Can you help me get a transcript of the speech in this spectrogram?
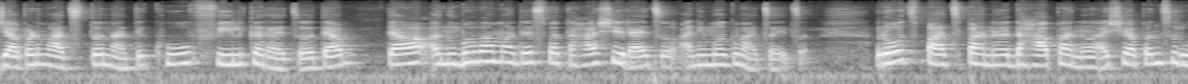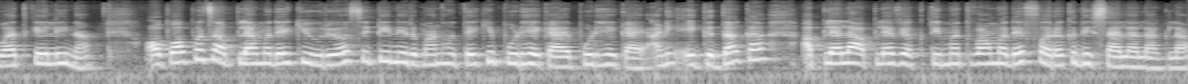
जे आपण वाचतो ना ते खूप फील करायचं त्या त्या अनुभवामध्ये स्वतः शिरायचं आणि मग वाचायचं. रोज पाच पानं दहा पानं अशी आपण सुरुवात केली ना आपोआपच आपल्यामध्ये क्युरिओसिटी निर्माण होते की पुढे काय पुढे काय आणि एकदा का आपल्याला आपल्या व्यक्तिमत्वामध्ये फरक दिसायला लागला.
